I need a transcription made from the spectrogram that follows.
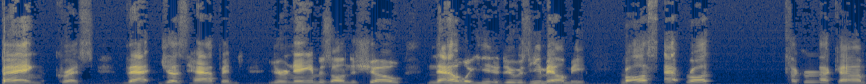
Bang, Chris. That just happened. Your name is on the show. Now what you need to do is email me, ross at rosstucker.com.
